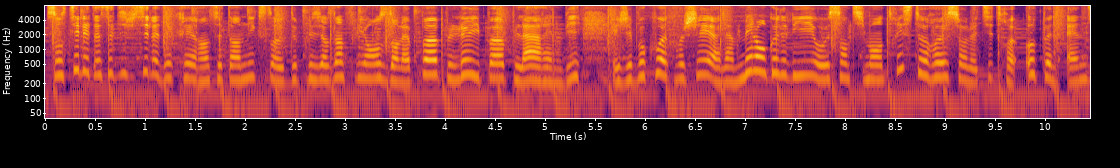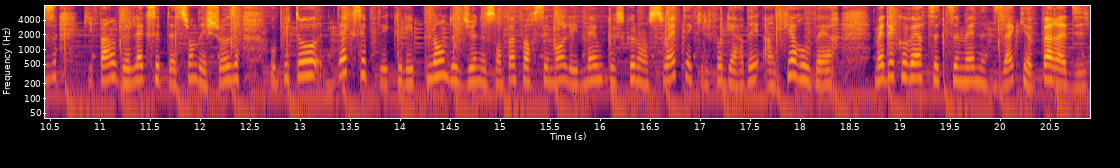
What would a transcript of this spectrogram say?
Son style est assez difficile à décrire, hein. c'est un mix de plusieurs influences dans la pop, le hip-hop, la RB, et j'ai beaucoup accroché à la mélancolie, au sentiment triste heureux sur le titre Open Ends, qui parle de l'acceptation des choses, ou plutôt d'accepter que les plans de Dieu ne sont pas forcément les mêmes que ce que l'on souhaite et qu'il faut garder un cœur ouvert. Ma découverte cette semaine, Zach Paradis.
